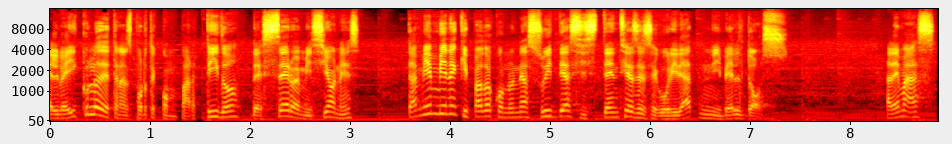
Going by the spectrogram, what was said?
El vehículo de transporte compartido de cero emisiones también viene equipado con una suite de asistencias de seguridad nivel 2. Además,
